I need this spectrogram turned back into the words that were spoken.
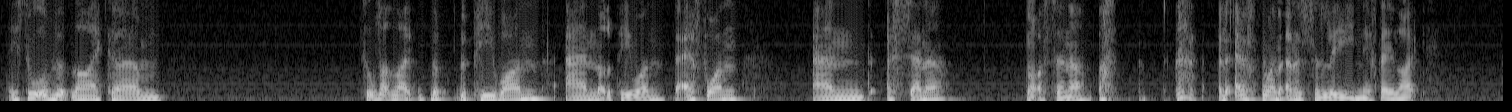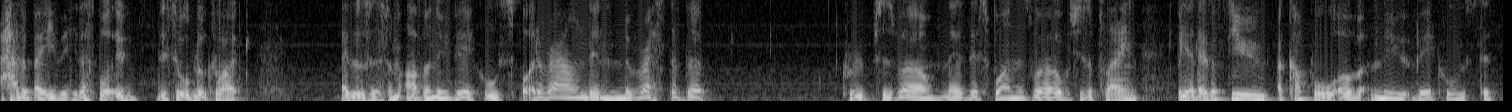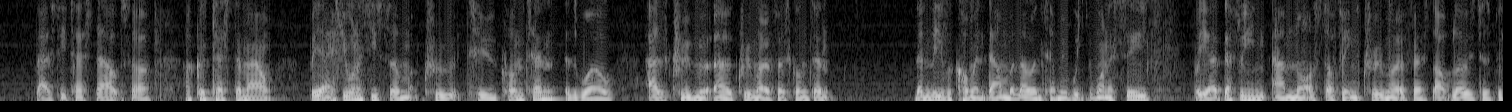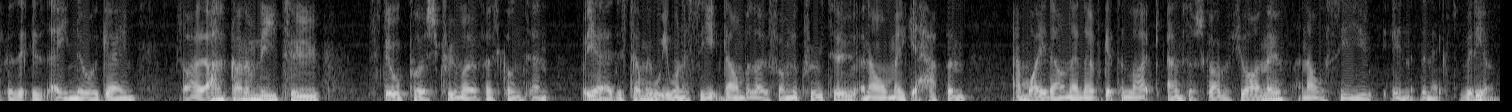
they sort of look like um sort of look like the the P1 and not the P1 the F1 and a Senna not a Senna an F1 and a Saleen if they like had a baby. That's what it, it sort of looks like. There's also some other new vehicles spotted around in the rest of the groups as well. There's this one as well, which is a plane. But yeah, there's a few, a couple of new vehicles to actually test out, so I could test them out. But yeah, if you want to see some Crew 2 content as well as Crew uh, Crew Motorfest content, then leave a comment down below and tell me what you want to see. But yeah, definitely am not stopping Crew Motorfest uploads just because it is a newer game. So I, I kind of need to still push Crew Motorfest content. But yeah, just tell me what you want to see down below from the Crew 2, and I will make it happen. And while you're down there, don't forget to like and subscribe if you are new, and I will see you in the next video.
